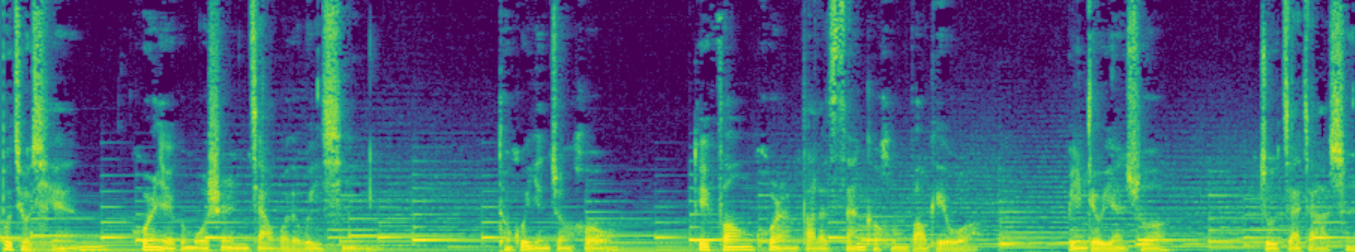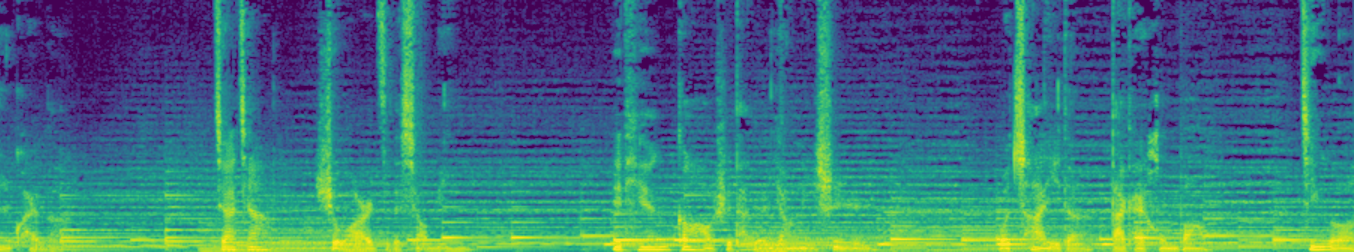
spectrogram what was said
不久前。忽然有个陌生人加我的微信，通过验证后，对方忽然发了三个红包给我，并留言说：“祝佳佳生日快乐。”佳佳是我儿子的小名。那天刚好是他的阳历生日，我诧异的打开红包，金额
